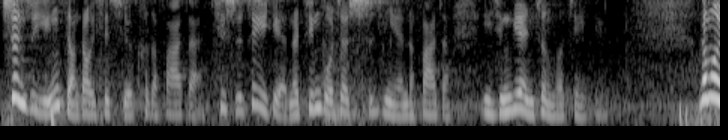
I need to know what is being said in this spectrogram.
甚至影响到一些学科的发展。其实这一点呢，经过这十几年的发展，已经验证了这一点。那么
